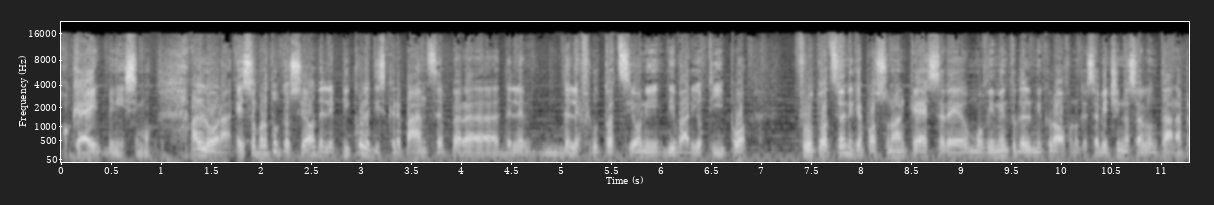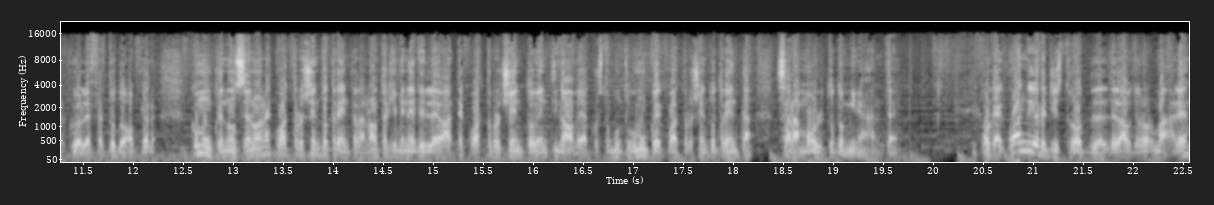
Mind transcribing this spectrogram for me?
ok? Benissimo. Allora, e soprattutto se ho delle piccole discrepanze per eh, delle, delle fluttuazioni di vario tipo, fluttuazioni che possono anche essere un movimento del microfono che si avvicina si allontana, per cui ho l'effetto Doppler. Comunque, non, se non è 430, la nota che viene rilevata è 429, a questo punto comunque il 430 sarà molto dominante. Ok, quando io registro dell'audio normale,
